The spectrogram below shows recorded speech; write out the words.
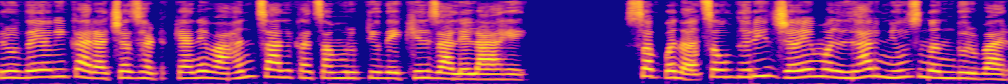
हृदयविकाराच्या झटक्याने वाहन चालकाचा मृत्यू देखील झालेला आहे. सपना चौधरी जय मल्हार न्यूज नंदुरबार.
